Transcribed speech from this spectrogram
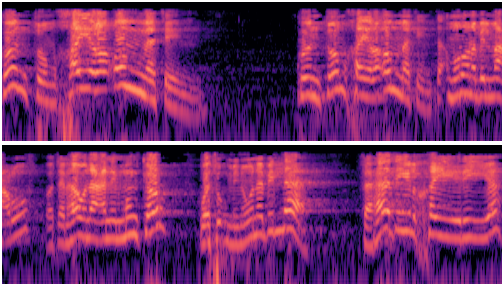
كنتم خير أمة. كنتم خير أمة. تأمرون بالمعروف وتنهون عن المنكر وتؤمنون بالله. فهذه الخيرية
